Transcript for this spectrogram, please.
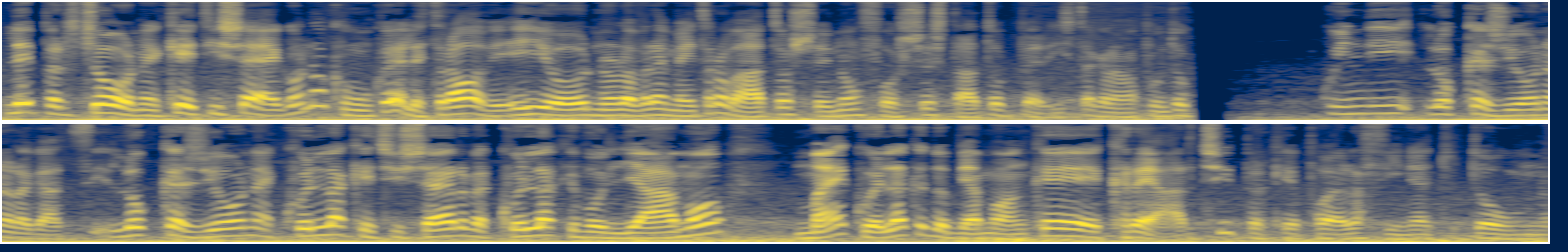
le persone che ti seguono comunque le trovi e io non l'avrei mai trovato se non fosse stato per Instagram appunto quindi l'occasione ragazzi, l'occasione è quella che ci serve, è quella che vogliamo, ma è quella che dobbiamo anche crearci perché poi alla fine è tutto un,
